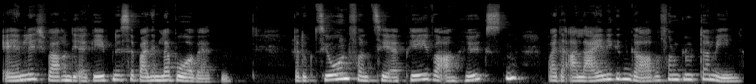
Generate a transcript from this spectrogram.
Ähnlich waren die Ergebnisse bei den Laborwerten. Reduktion von CRP war am höchsten bei der alleinigen Gabe von Glutamin.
